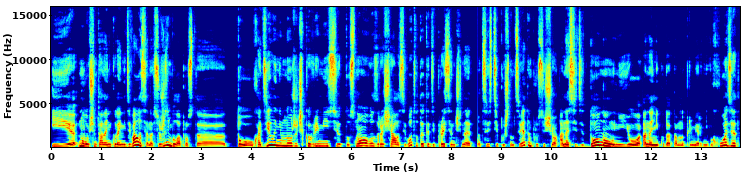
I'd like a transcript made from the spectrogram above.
И, ну, в общем-то, она никуда не девалась, она всю жизнь была просто то уходила немножечко в ремиссию, то снова возвращалась. И вот вот эта депрессия начинает цвести пышным цветом, плюс еще она сидит дома, у нее она никуда там например, не выходит.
